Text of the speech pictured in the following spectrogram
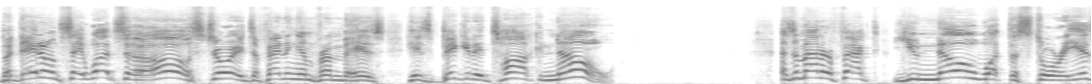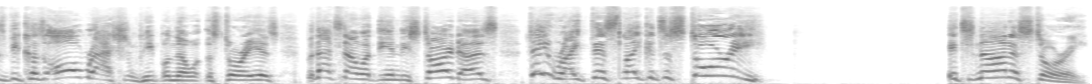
But they don't say what's a oh story defending him from his his bigoted talk. No. As a matter of fact, you know what the story is because all rational people know what the story is, but that's not what the Indy Star does. They write this like it's a story. It's not a story.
